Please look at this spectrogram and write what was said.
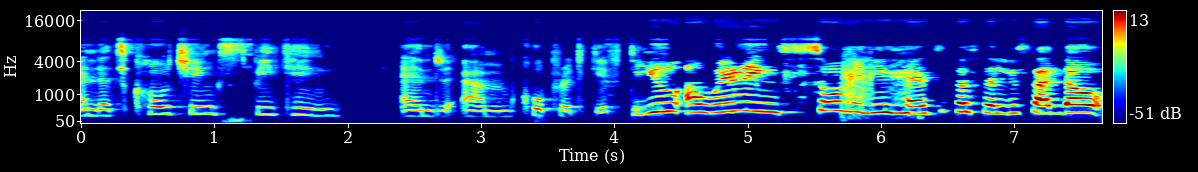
and that's coaching, speaking, and um, corporate gifting. You are wearing so many hats, Pastor Lusanda.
